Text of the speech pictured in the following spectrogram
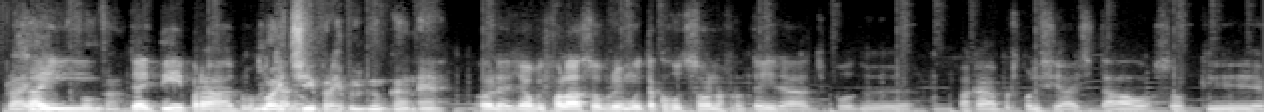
Para Sair voltar? de Haiti para a República Do Haiti para a República Dominicana, é. Olha, já ouvi falar sobre muita corrupção na fronteira, tipo, de pagar para os policiais e tal, só que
